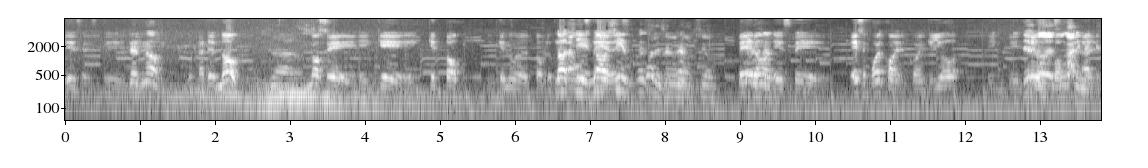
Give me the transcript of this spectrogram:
es este. Death Note. Death Note. Claro. No sé en, qué, en qué top, qué número del top lo No, sí, no, ustedes, sí. pues, Puede ser una opción. Pero este, ese fue con el, con el que yo en- entré Death Note es poco un anime al- que,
